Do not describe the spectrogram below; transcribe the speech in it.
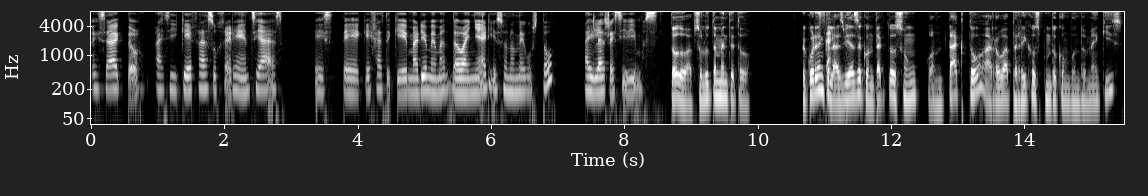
Exacto. Así quejas, sugerencias, este, quejas de que Mario me mandó a bañar y eso no me gustó, ahí las recibimos. Todo, absolutamente todo. Recuerden que las vías de contacto son contacto arroba perrijos.com.mx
